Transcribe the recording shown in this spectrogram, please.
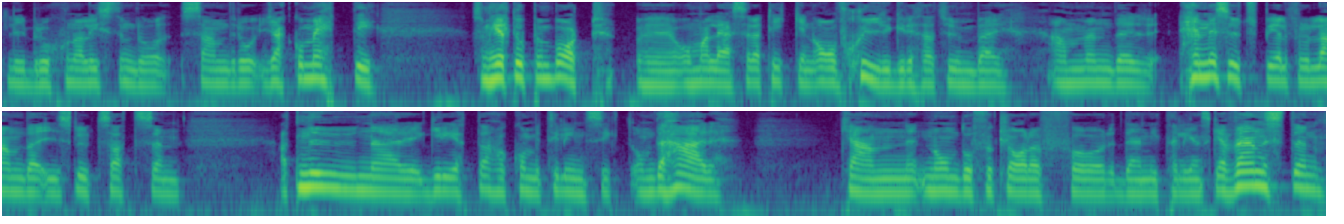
Libero-journalisten då Sandro Giacometti som helt uppenbart, eh, om man läser artikeln, avskyr Greta Thunberg använder hennes utspel för att landa i slutsatsen att nu när Greta har kommit till insikt om det här kan någon då förklara för den italienska vänstern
